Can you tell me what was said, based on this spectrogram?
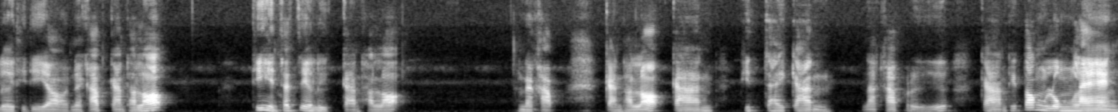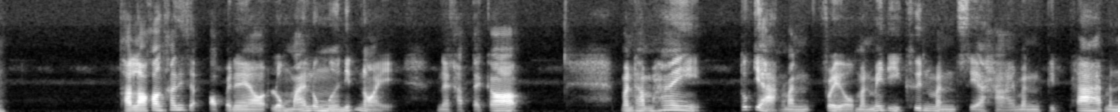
เลยทีเดียวนะครับ การทะเลาะที่เห็นชัดเจนคือการทะเลาะนะครับ การทะเลาะการผิดใจกันนะครับ หรือการที่ต้องลงแรงทะเลาะค่อนข้างที่จะออกไปแนวลงไม้ลงมือนิดหน่อยนะครับ แต่ก็มันทำให้ ทุกอย่างมันเฟลมันไม่ดีขึ้นมันเสียหายมันผิดพลาดมัน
